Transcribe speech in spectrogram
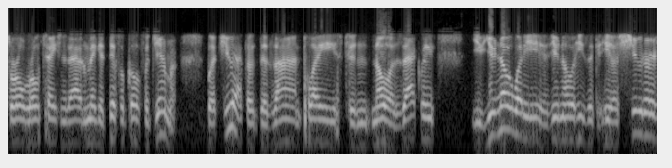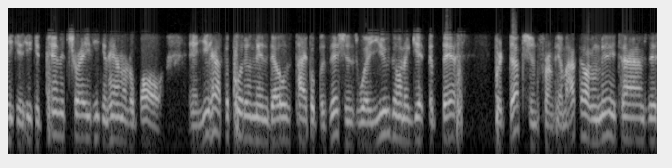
throw rotations at him and make it difficult for Jimmer. But you have to design plays to know exactly you you know what he is. You know he's a he's a shooter. He can he can penetrate. He can handle the ball, and you have to put him in those type of positions where you're going to get the best production from him. I thought many times this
